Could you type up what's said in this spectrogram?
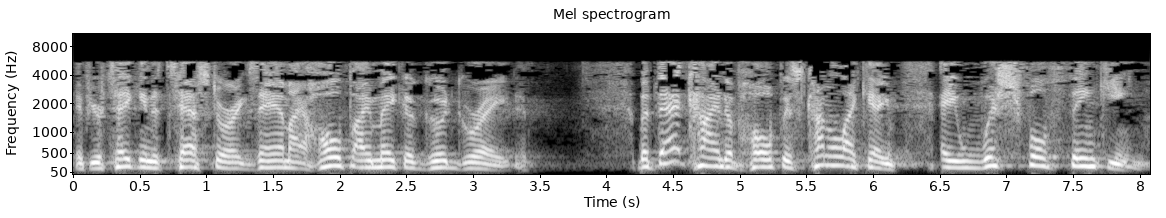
if you're taking a test or exam, I hope I make a good grade. But that kind of hope is kind of like a, a wishful thinking.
